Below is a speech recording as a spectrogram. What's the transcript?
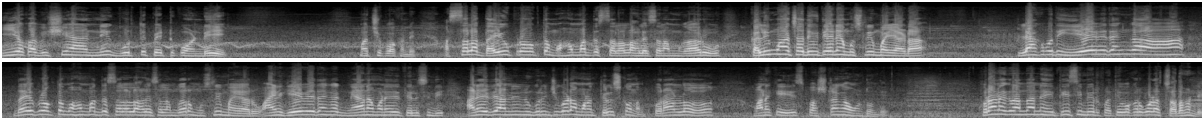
ఈ యొక్క విషయాన్ని గుర్తుపెట్టుకోండి. మర్చిపోకండి. అస్సలు దైవ ప్రవక్త మొహమ్మద్ సల్లాహ్ అలైస్లాం గారు కలిమా చదివితేనే ముస్లిం అయ్యాడా? లేకపోతే ఏ విధంగా దైవప్రోక్త మొహమ్మద్ సల్లాహ్ అలైస్లం గారు ముస్లిం అయ్యారు? ఆయనకి ఏ విధంగా జ్ఞానం అనేది తెలిసింది? అనే దాని గురించి కూడా మనం తెలుసుకుందాం. కురాన్లో మనకి స్పష్టంగా ఉంటుంది. ఖురాన్ గ్రంథాన్ని తీసి మీరు ప్రతి ఒక్కరు కూడా చదవండి.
